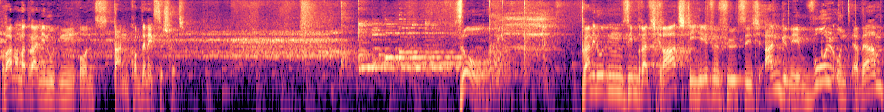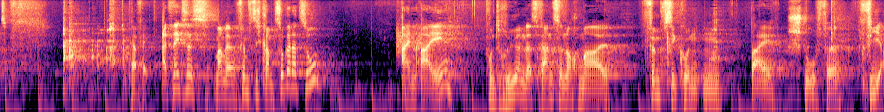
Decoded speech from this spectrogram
Dann warten wir mal 3 Minuten und dann kommt der nächste Schritt. So, 3 Minuten 37 Grad. Die Hefe fühlt sich angenehm wohl und erwärmt. Perfekt. Als nächstes machen wir 50 Gramm Zucker dazu, ein Ei und rühren das Ganze nochmal 5 Sekunden bei Stufe 4.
